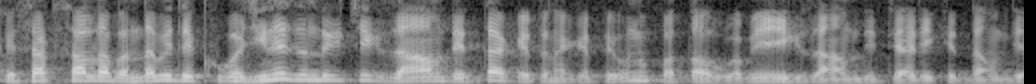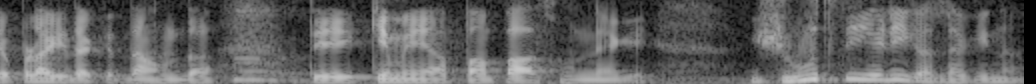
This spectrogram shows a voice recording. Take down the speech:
ਕਿ 60 ਸਾਲ ਦਾ ਬੰਦਾ ਵੀ ਦੇਖੂਗਾ ਜਿਹਨੇ ਜ਼ਿੰਦਗੀ 'ਚ ਐਗਜ਼ਾਮ ਦਿੱਤਾ ਕਿਤੇ ਨਾ ਕਿਤੇ ਉਹਨੂੰ ਪਤਾ ਹੋਊਗਾ ਵੀ ਐਗਜ਼ਾਮ ਦੀ ਤਿਆਰੀ ਕਿੱਦਾਂ ਹੁੰਦੀ ਹੈ ਪੜ੍ਹਾਈ ਦਾ ਕਿੱਦਾਂ ਹੁੰਦਾ ਤੇ ਕਿਵੇਂ ਆਪਾਂ ਪਾਸ ਹੁੰਨੇ ਹੈਗੇ। ਯੂਥ ਦੀ ਜਿਹੜੀ ਗੱਲ ਹੈਗੀ ਨਾ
